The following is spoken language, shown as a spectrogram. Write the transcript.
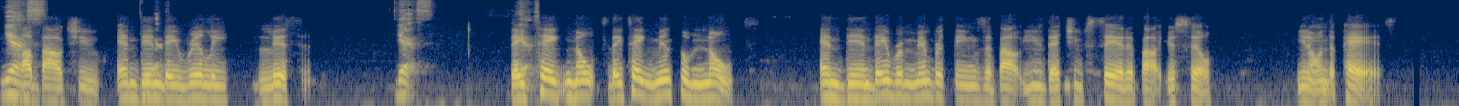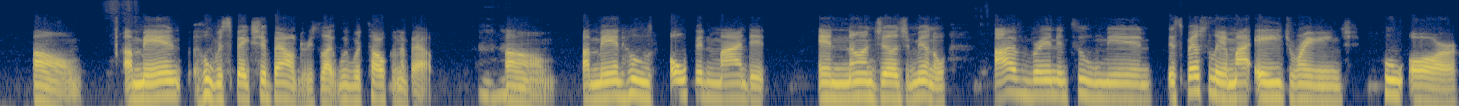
yes. about you and then Yeah. they really listen. yes. They Yes. take notes, they take mental notes, and then they remember things about you that you've said about yourself, you know, in the past. Um, a man who respects your boundaries, like we were talking about. Mhm. um, a man who's open minded and non judgmental. I've ran into men, especially in my age range, who are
